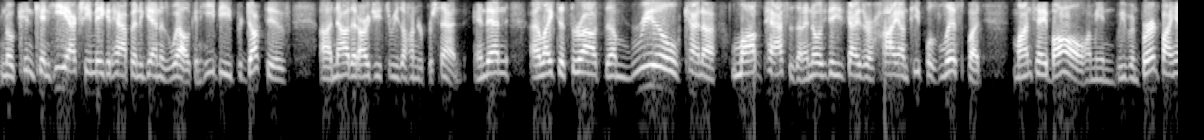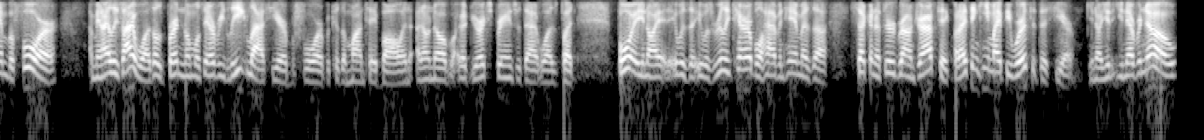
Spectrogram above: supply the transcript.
You know, can can he actually make it happen again as well? Can he be productive uh, now that RG3 is 100%? And then I like to throw out some real kind of lob passes, and I know these guys are high on people's list, but Montee Ball, I mean, we've been burnt by him before. I mean, at least I was. I was burnt in almost every league last year before because of Montee Ball. and I don't know what your experience with that was, but boy, you know, it was it was really terrible having him as a second or third round draft pick. But I think he might be worth it this year. You know, you you never know.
